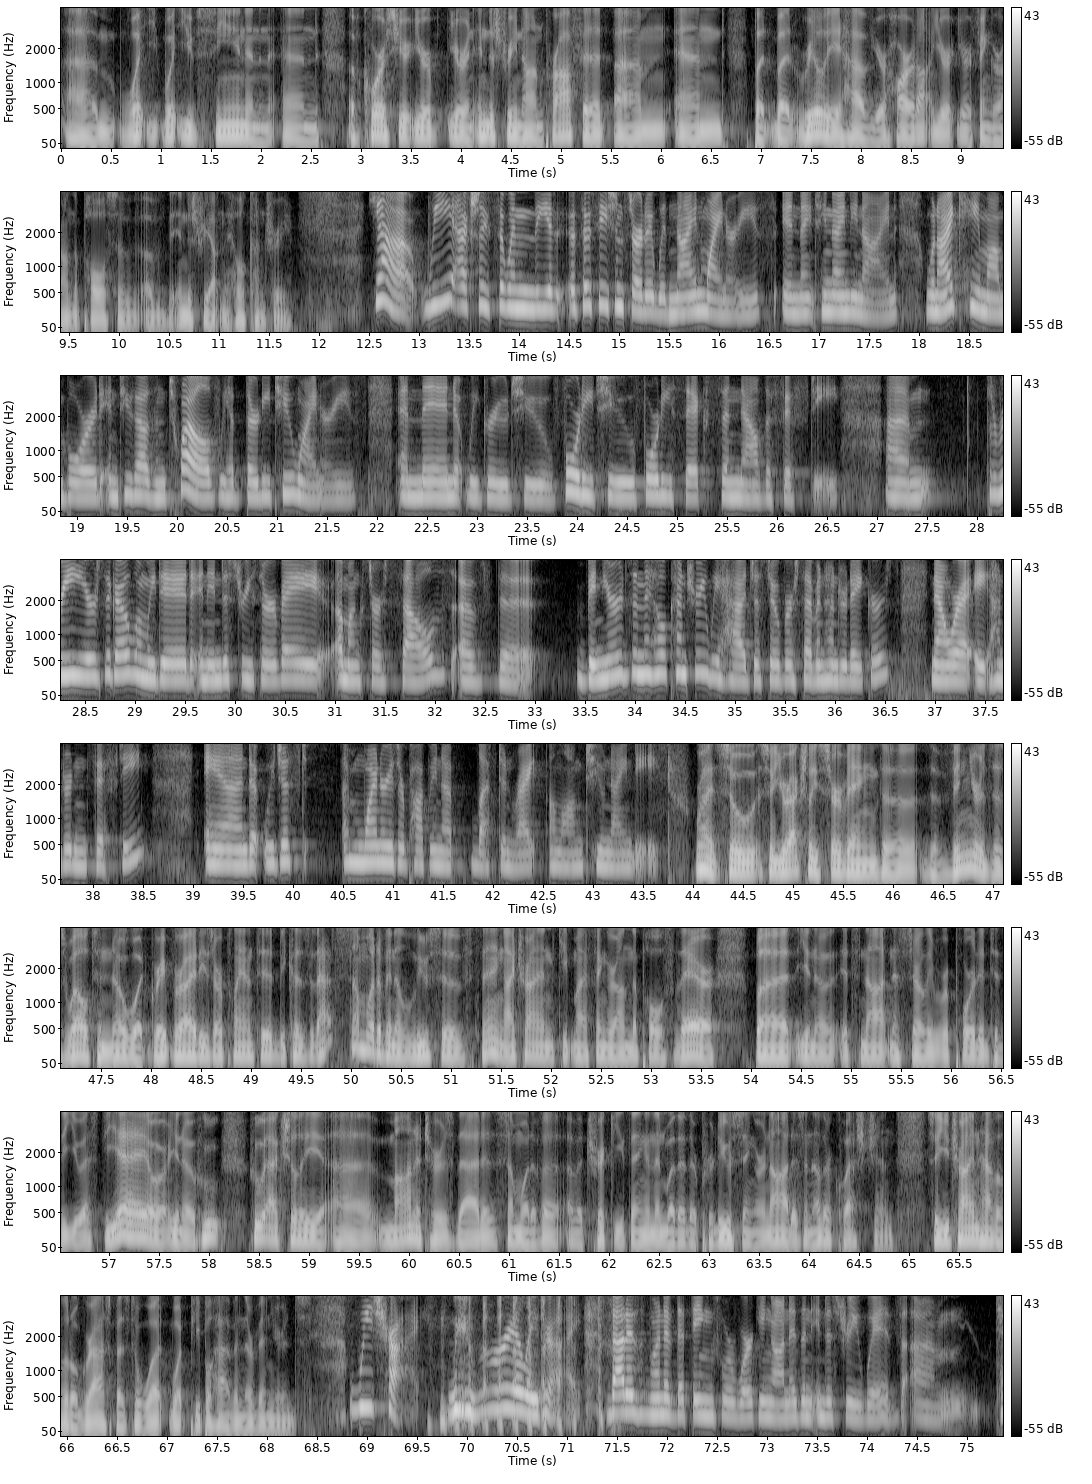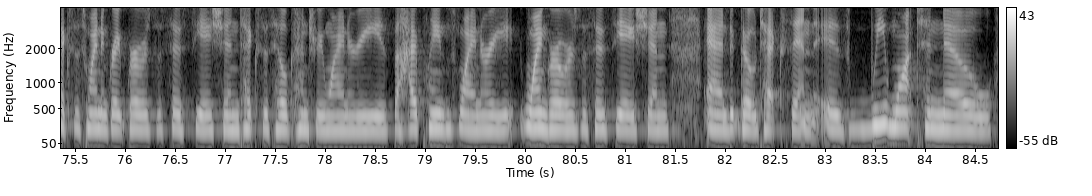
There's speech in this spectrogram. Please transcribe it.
um, what you, what you've seen and and of course you're you're you're an industry nonprofit um, and but but really have your heart on your your finger on the pulse of, of the industry out in the hill country. Yeah, we actually, so when the association started with nine wineries in 1999, when I came on board in 2012, we had 32 wineries. And then we grew to 42, 46, and now the 50. Um, three years ago, when we did an industry survey amongst ourselves of the vineyards in the hill country, we had just over 700 acres. Now we're at 850. And we just, um, wineries are popping up left and right along 290. Right. So so you're actually surveying the the vineyards as well to know what grape varieties are planted because that's somewhat of an elusive thing. I try and keep my finger on the pulse there, but you know it's not necessarily reported to the USDA or you know who who actually uh, monitors that is somewhat of a of a tricky thing, and then whether they're producing or not is another question. So you try and have a little grasp as to what what people have in their vineyards. We try. We really try. That is one of the things we're working on as an industry with um, Texas Wine and Grape Growers Association, Texas Hill Country Wineries, the High Plains Winery Wine Growers Association, and Go Texan. Is we want to know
